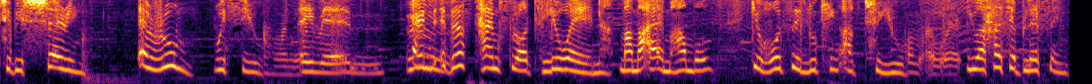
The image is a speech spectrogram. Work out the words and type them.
to be sharing a room with you. Amen. And this time slot liwena. Mama i am humbled. Ke hotse looking up to you Oh, my word. you are such a blessing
